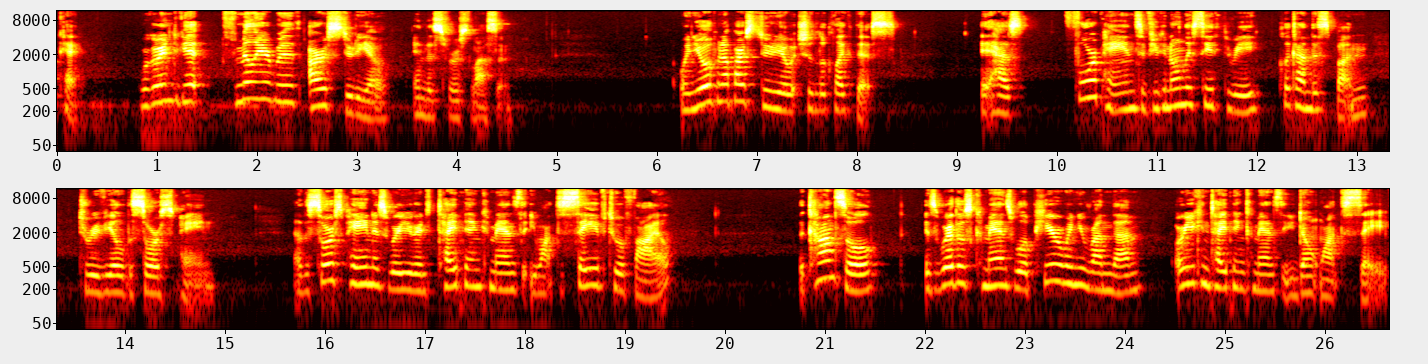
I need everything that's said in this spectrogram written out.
Okay, we're going to get familiar with RStudio in this first lesson. When you open up RStudio, it should look like this. It has four panes. If you can only see three, click on this button to reveal the source pane. Now the source pane is where you're going to type in commands that you want to save to a file. The console is where those commands will appear when you run them, or you can type in commands that you don't want to save.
